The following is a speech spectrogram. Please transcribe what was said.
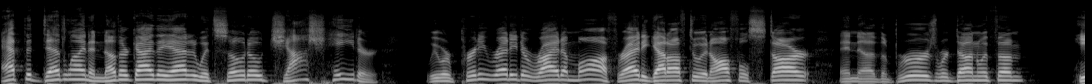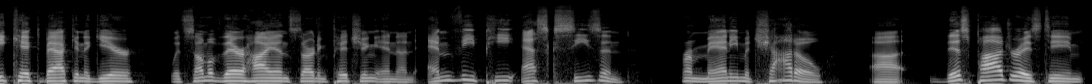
At the deadline, another guy they added with Soto, Josh Hader. We were pretty ready to write him off, right? He got off to an awful start, and uh, the Brewers were done with him. He kicked back into gear with some of their high end starting pitching and an MVP esque season from Manny Machado. Uh, this Padres team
